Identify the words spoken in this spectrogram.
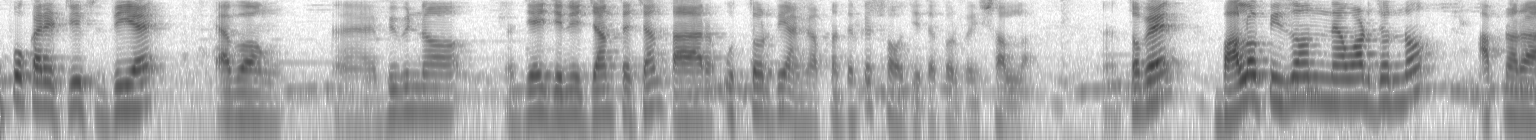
উপকারী টিপস দিয়ে এবং বিভিন্ন যেই জিনিস জানতে চান, তার উত্তর দিয়ে আমি আপনাদেরকে সহযোগিতা করব ইনশাল্লাহ। তবে ভালো পিজন নেওয়ার জন্য আপনারা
